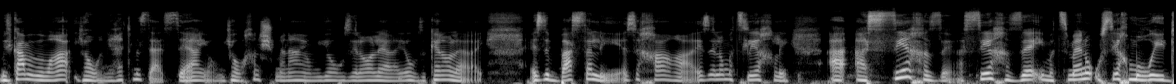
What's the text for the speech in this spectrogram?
מתקמה במראה, יואו, אני נראית מזעזע היום, יואו, איך אני שמנה היום, יואו, זה לא עולה עליי, יואו, זה כן עולה עליי. איזה באסה לי, איזה חרא, איזה לא מצליח לי. השיח הזה, השיח הזה עם עצמנו הוא שיח מוריד.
